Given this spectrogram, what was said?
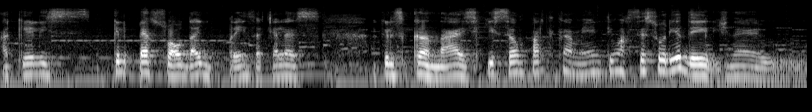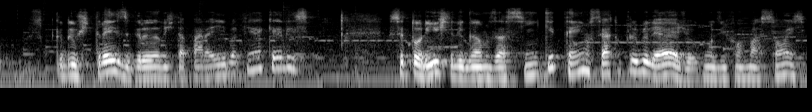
aqueles aquele pessoal da imprensa, aquelas aqueles canais que são praticamente uma assessoria deles, né? Os, os três grandes da Paraíba tem aqueles setoristas, digamos assim, que tem um certo privilégio, algumas informações,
